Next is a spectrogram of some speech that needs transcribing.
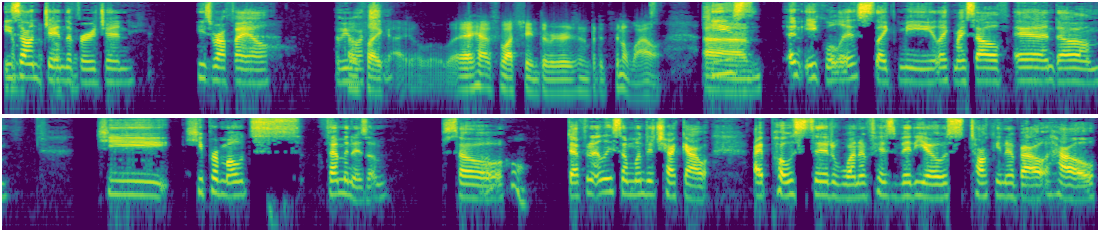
he's on jane the virgin he's rafael have you I was watched like, it? I, I have watched Jane the Virgin, but it's been a while. He's Um, an equalist like me, like myself, and um, he he promotes feminism. So oh, cool. definitely someone to check out. I posted one of his videos talking about how.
